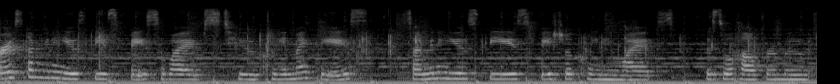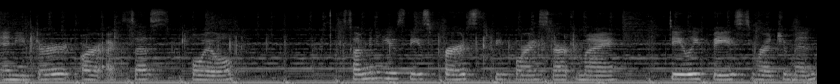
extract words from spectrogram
first I'm gonna use these face wipes to clean my face. So I'm gonna use these facial cleaning wipes. This will help remove any dirt or excess oil. So I'm gonna use these first before I start my daily face regimen.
